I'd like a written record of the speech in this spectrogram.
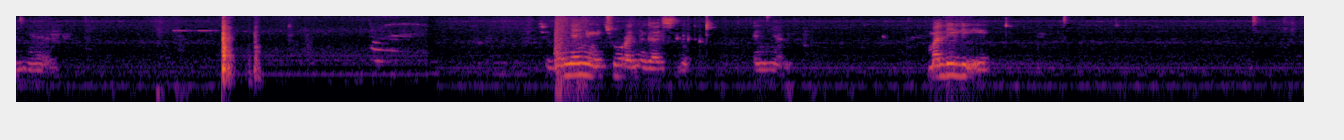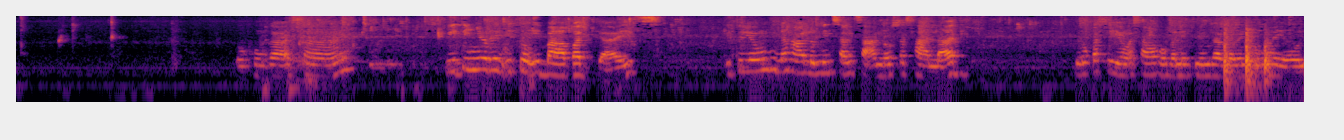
Ayan. So, ganyan yung itsura niya guys. Look. Ganyan. Maliliit. So, hugasan. Pwede nyo rin itong ibabad guys. Ito yung hinahalo minsan sa ano sa salad. Pero kasi yung asawa ko ganito yung gagawin ko ngayon.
